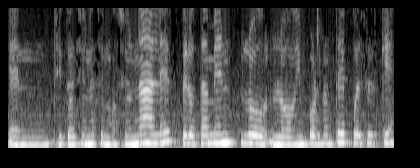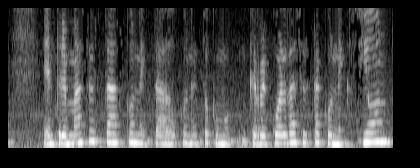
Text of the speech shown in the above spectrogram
en, situaciones emocionales, pero también lo, lo importante pues es que entre más estás conectado con esto, como que recuerdas esta conexión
